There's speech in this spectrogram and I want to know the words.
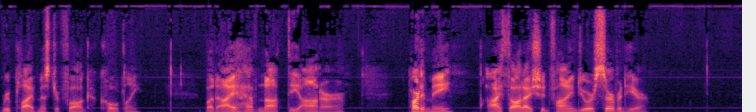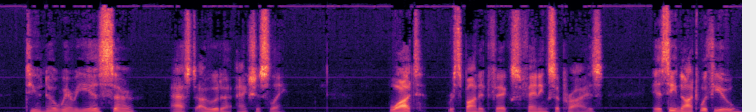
replied Mr. Fogg coldly. "But I have not the honour "Pardon me. I thought I should find your servant here. "Do you know where he is, sir?" asked Aouda anxiously. "What!" responded Fix, feigning surprise. "Is he not with you?"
